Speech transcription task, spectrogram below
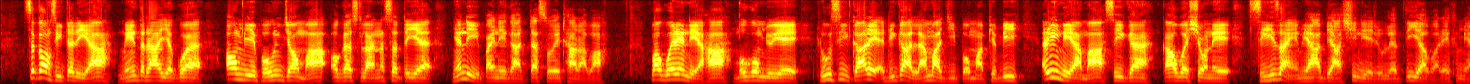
။စစ်ကောင်စီတပ်တွေဟာမင်းတရားရက်ကွက်အောင်မြေဘုံကျောင်းမှာဩဂတ်စ်လ22ရက်ညနေပိုင်းတွေကတပ်ဆွဲထားတာပါ။ပောက်ကွဲတဲ့နေရာဟာမိုးကုံမြို့ရဲ့လူစီကားတဲ့အဓိကလမ်းမကြီးပေါ်မှာဖြစ်ပြီးအဲ့ဒီနေရာမှာစီကံကားဝက်ရှော့နဲ့ဈေးဆိုင်အများအပြားရှိနေတယ်လို့လည်းသိရပါတယ်ခင်ဗျ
